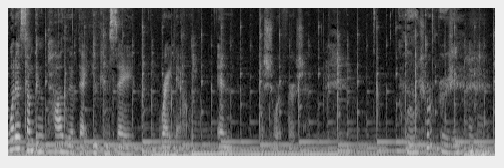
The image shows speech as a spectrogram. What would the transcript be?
what is something positive that you can say right now in a short version? well, short version.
